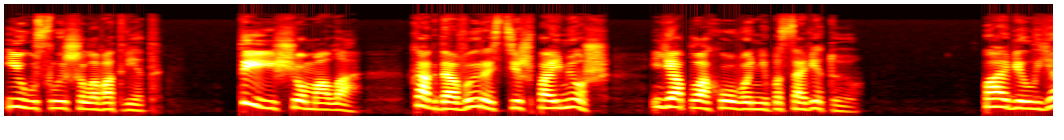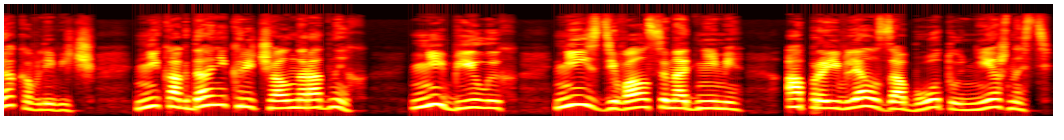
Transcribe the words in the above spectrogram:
и услышала в ответ. «Ты еще мала. Когда вырастешь, поймешь. Я плохого не посоветую». Павел Яковлевич никогда не кричал на родных, не бил их, не издевался над ними, а проявлял заботу, нежность.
